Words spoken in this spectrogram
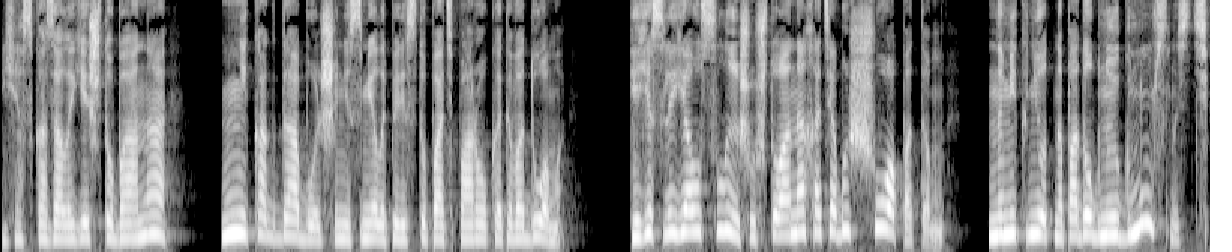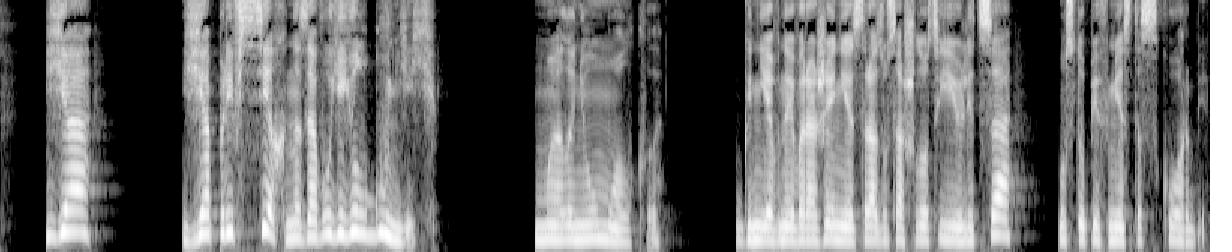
Я сказала ей, чтобы она никогда больше не смела переступать порог этого дома. И если я услышу, что она хотя бы шепотом намекнет на подобную гнусность, я... я при всех назову ее лгуньей. Мелани умолкла. Гневное выражение сразу сошло с ее лица, уступив место скорби.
